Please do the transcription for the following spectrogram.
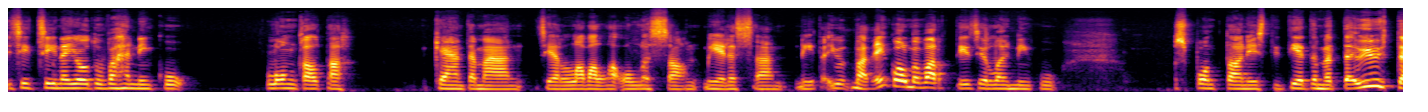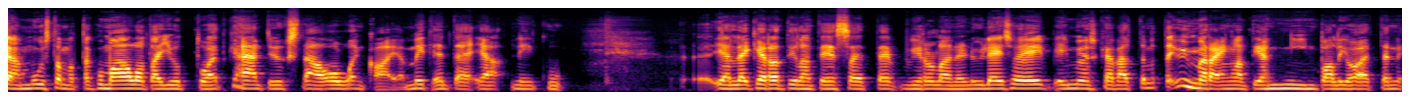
Sitten siinä joutui vähän niin kuin lonkalta kääntämään siellä lavalla ollessaan mielessään niitä. Mä tein kolme varttia silloin niin kuin spontaanisti tietämättä yhtään muistamatta, kun mä aloitan juttua, että kääntyykö tämä ollenkaan ja miten tämä, ja niin kuin, jälleen kerran tilanteessa, että virolainen yleisö ei, ei myöskään välttämättä ymmärrä englantia niin paljon, että ne,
